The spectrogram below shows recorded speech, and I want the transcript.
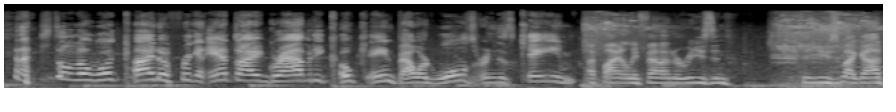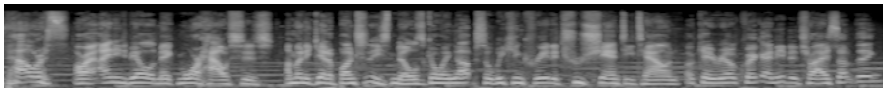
I still don't know what kind of freaking anti-gravity cocaine-powered wolves are in this game. I finally found a reason to use my god powers. All right, I need to be able to make more houses. I'm gonna get a bunch of these mills going up so we can create a true shanty town. Okay, real quick, I need to try something.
